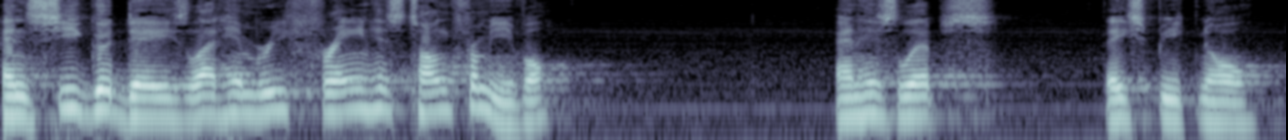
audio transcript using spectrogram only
and see good days, let him refrain his tongue from evil, and his lips, they speak no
